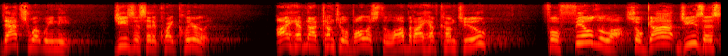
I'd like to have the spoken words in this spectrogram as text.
That's what we need. Jesus said it quite clearly. I have not come to abolish the law, but I have come to fulfill the law. So God, Jesus,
